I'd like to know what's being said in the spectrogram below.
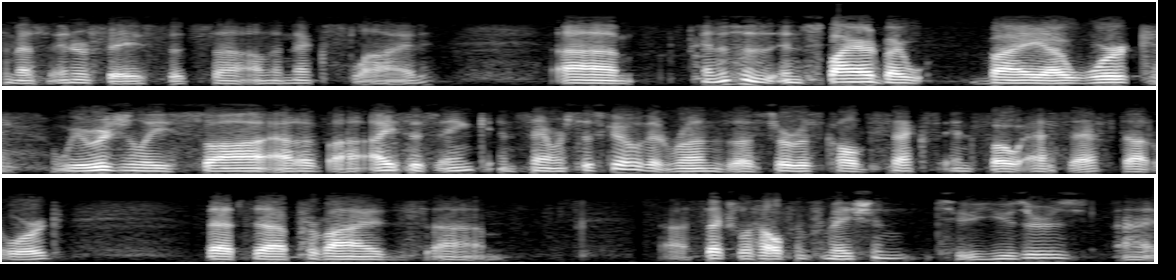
SMS interface that's uh, on the next slide. Um, and this is inspired by, by uh, work we originally saw out of uh, ISIS Inc. in San Francisco that runs a service called sexinfosf.org that uh, provides um, uh, sexual health information to users uh,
